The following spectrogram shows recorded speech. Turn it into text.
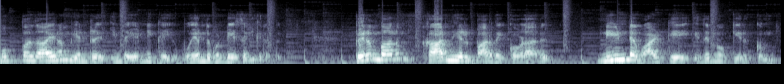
முப்பதாயிரம் என்று இந்த எண்ணிக்கை உயர்ந்து கொண்டே செல்கிறது. பெரும்பாலும் கார்னியல் பார்வை கோளாறு நீண்ட வாழ்க்கையை எதிர்நோக்கி இருக்கும்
